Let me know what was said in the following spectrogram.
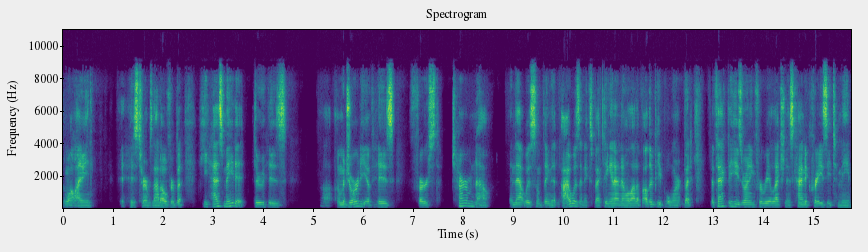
Well, I mean, his term's not over, but he has made it through his uh, a majority of his first term now. And that was something that I wasn't expecting, and I know a lot of other people weren't. But the fact that he's running for reelection is kind of crazy to me.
